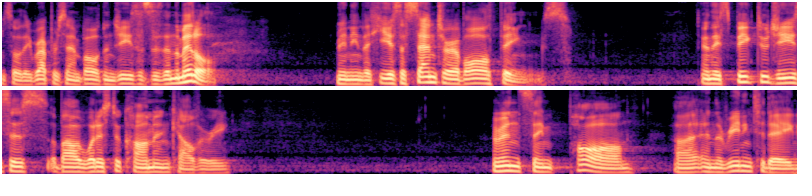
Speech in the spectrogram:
And so they represent both, and Jesus is in the middle meaning that he is the center of all things. And they speak to Jesus about what is to come in Calvary. in St. Paul, uh, in the reading today,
